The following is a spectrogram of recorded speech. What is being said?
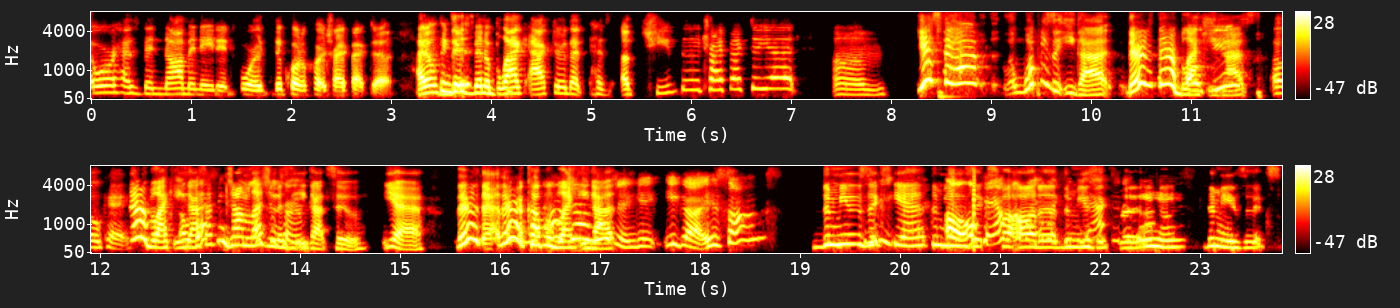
or has been nominated for the quote unquote trifecta. I don't think there's been a black actor that has achieved the trifecta yet. Um Yes, they have. Whoopi's an EGOT. They're they're black oh, EGOTs. Okay. They're black Oh, EGOTs. I think John Legend is term. EGOT too. Yeah, there there, there are a couple black EGOT. Get EGOT? His songs? The musics, yeah, the Oh, musics okay. for all like, the wait, the he music acted for in mhm, the musics.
